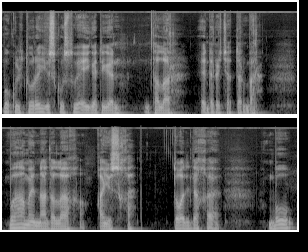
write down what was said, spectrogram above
бу культура искусство эйге деген талар эдер учаттар бар. Бу амен надала кайысха тоодидаха бу э,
